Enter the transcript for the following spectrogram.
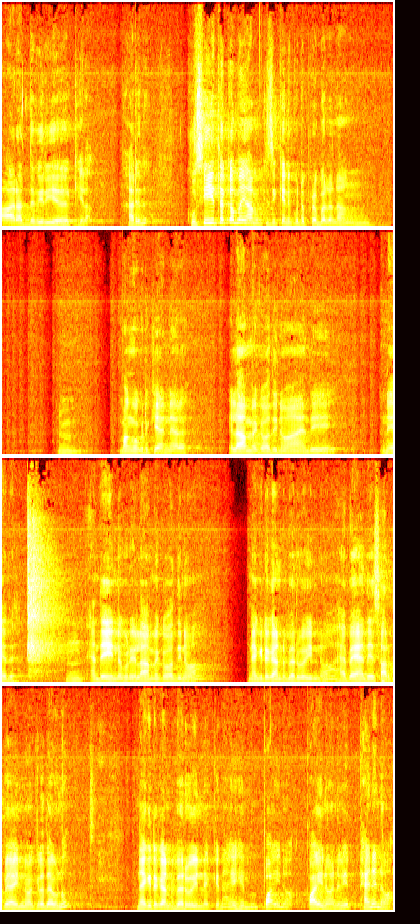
ආරද්ධ විරිය කියලා. හරිද කුසීතකම යම් කිසි කෙනෙකුට ප්‍රබල නං මං ඔකට කියන්න ඇර එලාම් එක වදිනවා ඇඳේ නේද? ඇඳේ ඉන්නකොට එලාම එක වදිනවා. නැගිට ගණඩ බැරුව ඉන්නවා. හැබැ ඇදේ සර්පය ඉන්නවා කියලා දවුණු නැගිට ගණඩ බැරුව ඉන්න කෙන එහෙම පයිනවා පයිනවනවේ පැනෙනවා.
